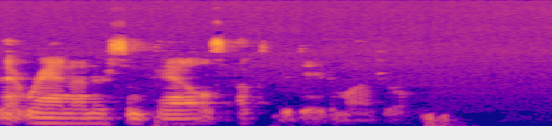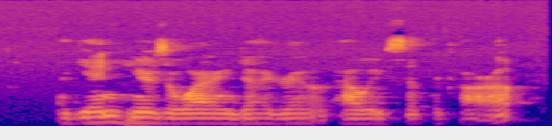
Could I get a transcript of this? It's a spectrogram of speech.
that ran under some panels up to the data module. Again, here's a wiring diagram of how we've set the car up.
